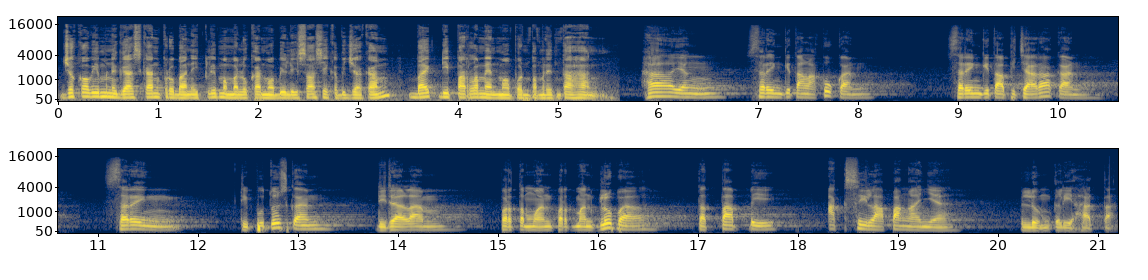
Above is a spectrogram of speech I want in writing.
Jokowi menegaskan perubahan iklim memerlukan mobilisasi kebijakan baik di parlemen maupun pemerintahan. Hal yang sering kita lakukan, sering kita bicarakan, sering diputuskan di dalam pertemuan-pertemuan global, tetapi aksi lapangannya belum kelihatan.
